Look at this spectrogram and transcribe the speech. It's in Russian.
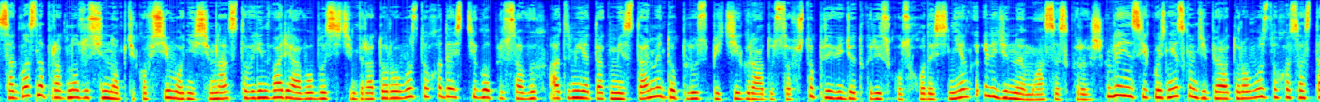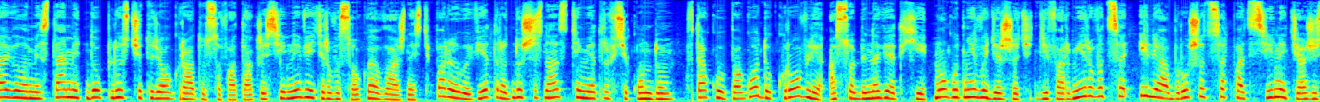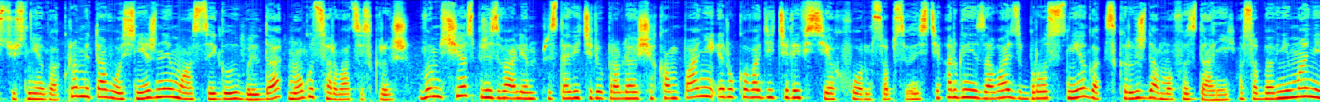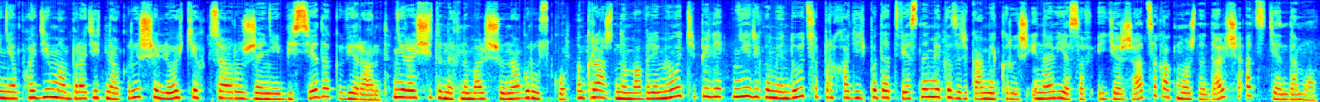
Согласно прогнозу синоптиков, сегодня, 17 января, в области температура воздуха достигла плюсовых отметок местами до плюс 5 градусов, что приведет к риску схода снега и ледяной массы с крыш. В Ленинске и Кузнецком температура воздуха составила местами до плюс 4 градусов, а также сильный ветер, высокая влажность, порывы ветра до 16 метров в секунду. В такую погоду кровли, особенно ветхие, могут не выдержать, деформироваться или обрушиться под сильной тяжестью снега. Кроме того, снежные массы и глыбы льда могут сорваться сорваться с крыш. В МЧС призвали представителей управляющих компаний и руководителей всех форм собственности организовать сброс снега с крыш домов и зданий. Особое внимание необходимо обратить на крыши легких сооружений беседок, веранд, не рассчитанных на большую нагрузку. Гражданам во время оттепели не рекомендуется проходить под ответственными козырьками крыш и навесов и держаться как можно дальше от стен домов.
